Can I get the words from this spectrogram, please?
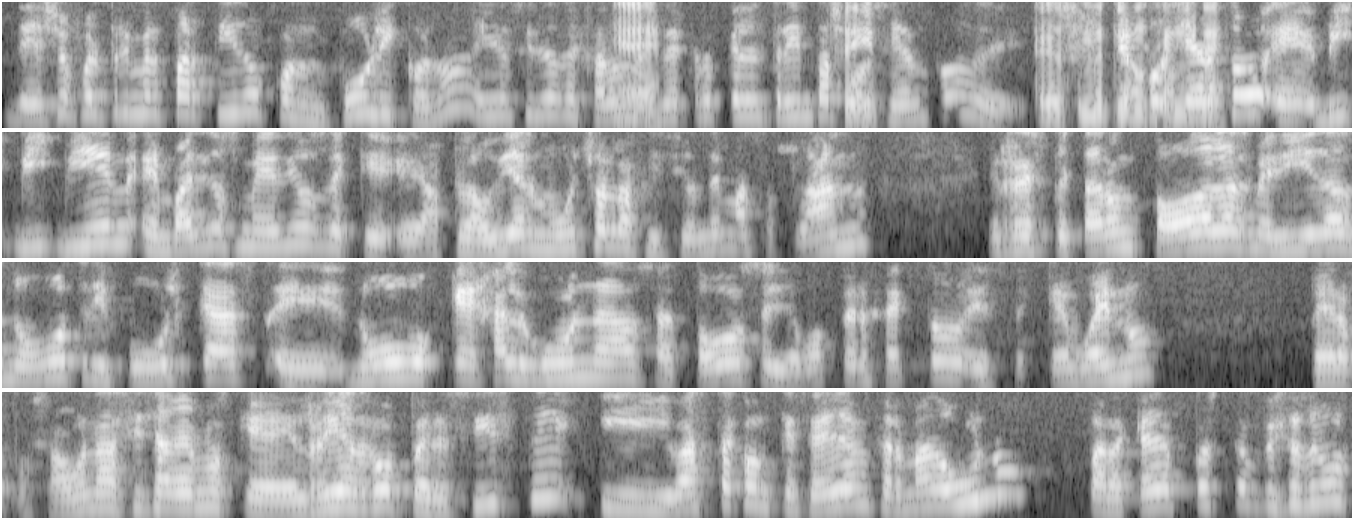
de hecho fue el primer partido con público, ¿no? Ellos sí les dejaron Eh. meter, creo que el 30% de, Ellos sí metieron por gente. cierto, eh, vi, vi- vi en, en varios medios de que eh, aplaudían mucho a la afición de Mazatlán, respetaron todas las medidas, no hubo trifulcas, eh, no hubo queja alguna, o sea, todo se llevó perfecto, este, qué bueno, pero pues aún así sabemos que el riesgo persiste y basta con que se haya enfermado uno para que haya puesto en riesgo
